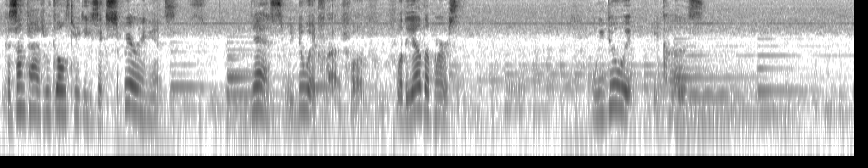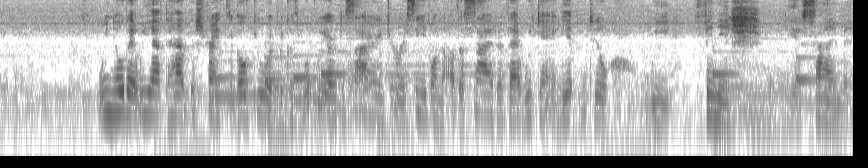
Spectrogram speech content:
Because sometimes we go through these experiences. Yes, we do it for, for, for the other person. We do it because we know that we have to have the strength to go through it because what we are desiring to receive on the other side of that we can't get until we finish assignment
